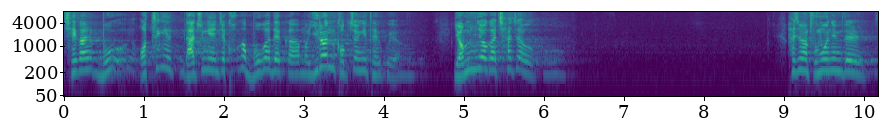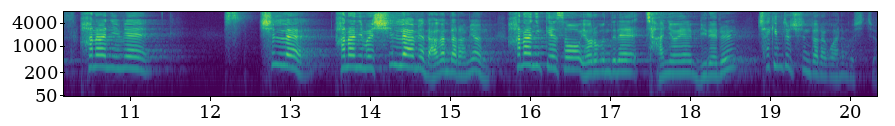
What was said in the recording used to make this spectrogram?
제가 뭐, 어떻게 나중에 이제 커가 뭐가 될까? 뭐 이런 걱정이 되고요. 염려가 찾아오고. 하지만 부모님들, 하나님의 신뢰, 하나님을 신뢰하며 나간다라면 하나님께서 여러분들의 자녀의 미래를 책임져 주신다라고 하는 것이죠.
